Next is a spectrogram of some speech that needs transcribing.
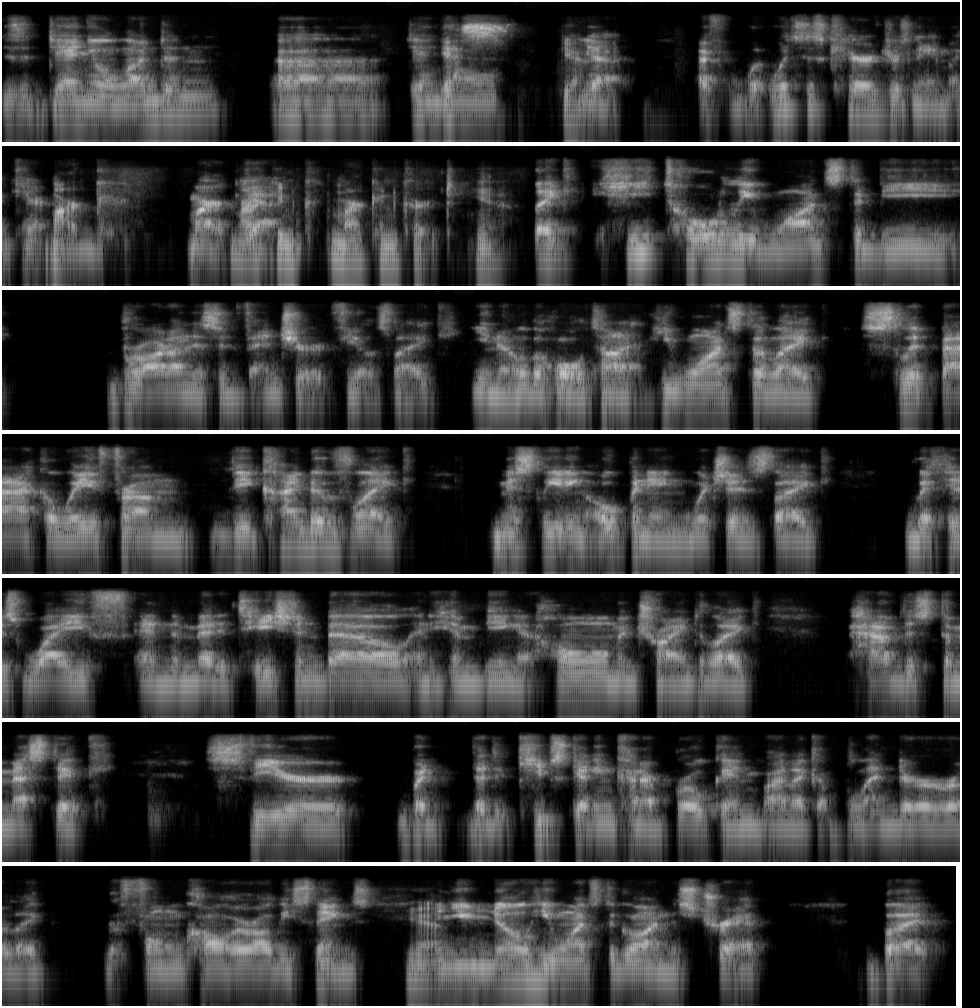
is it Daniel London uh Daniel Yes. Yeah. yeah I, what's his character's name I can't remember. Mark. Mark Mark yeah and Mark and Kurt. Yeah. like he totally wants to be brought on this adventure it feels like you know the whole time he wants to like slip back away from the kind of like misleading opening which is like with his wife and the meditation bell and him being at home and trying to like have this domestic sphere but that it keeps getting kind of broken by like a blender or like the phone call or all these things Yeah. and you know he wants to go on this trip but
